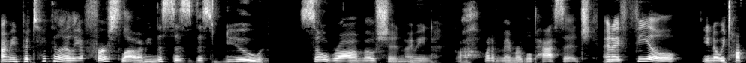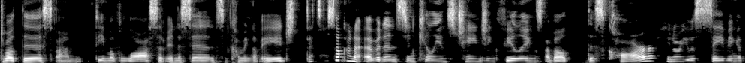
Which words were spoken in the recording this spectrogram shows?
I mean, particularly a first love. I mean, this is this new, so raw emotion. I mean, oh, what a memorable passage. And I feel, you know, we talked about this um, theme of loss of innocence and coming of age. That's also kind of evidenced in Killian's changing feelings about this car. You know, he was saving it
